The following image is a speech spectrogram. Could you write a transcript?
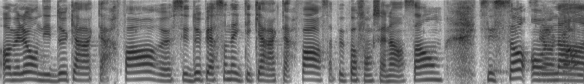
Ah, mais là, on est deux caractères forts, euh, c'est deux personnes avec des caractères forts, ça peut pas fonctionner ensemble. C'est ça, on l'entend.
